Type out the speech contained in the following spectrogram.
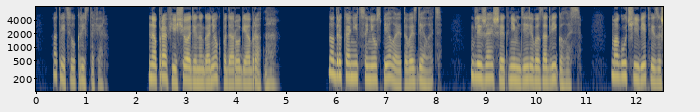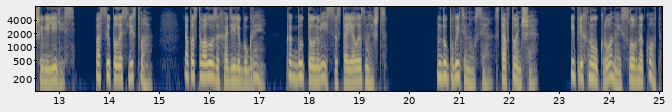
— ответил Кристофер. «Направь еще один огонек по дороге обратно». Но драконица не успела этого сделать. Ближайшее к ним дерево задвигалось. Могучие ветви зашевелились. Посыпалась листва. А по стволу заходили бугры, как будто он весь состоял из мышц. Дуб вытянулся, став тоньше, и тряхнул кроной, словно кот,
